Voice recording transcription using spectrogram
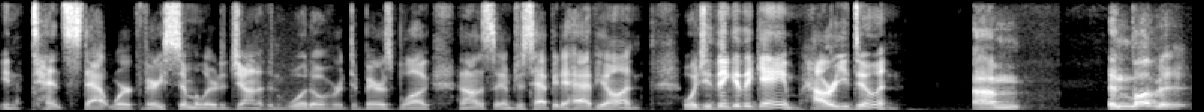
intense stat work, very similar to Jonathan Wood over at the Bears blog. And honestly, I'm just happy to have you on. What'd you think of the game? How are you doing? Um, didn't love it,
